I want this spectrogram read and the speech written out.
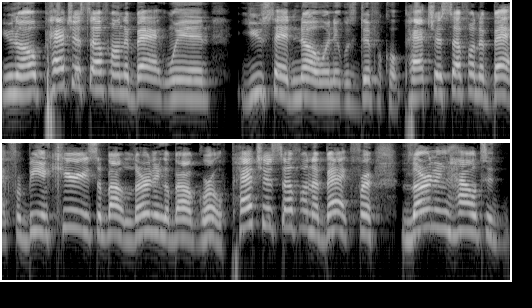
you know, pat yourself on the back when you said no and it was difficult. Pat yourself on the back for being curious about learning about growth. Pat yourself on the back for learning how to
